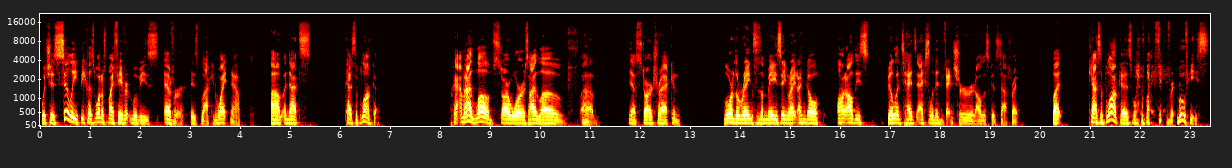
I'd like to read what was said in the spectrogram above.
Which is silly because one of my favorite movies ever is black and white now. Um, and that's Casablanca. Okay, I mean, I love Star Wars. I love um, yeah, Star Trek and Lord of the Rings is amazing, right? I can go on all these Bill and Ted's Excellent Adventure and all this good stuff, right? But Casablanca is one of my favorite movies.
